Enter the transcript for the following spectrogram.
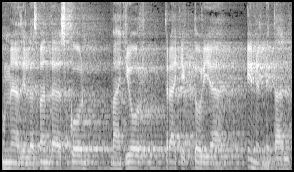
una de las bandas con mayor trayectoria en el metal.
